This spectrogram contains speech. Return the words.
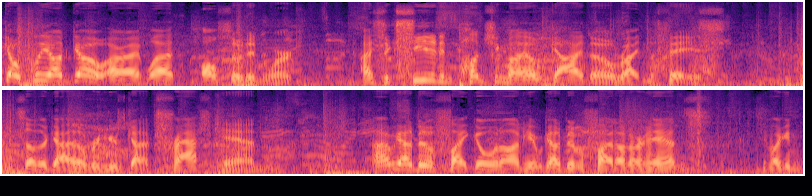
go, Cleon, go! Alright, well, that also didn't work. I succeeded in punching my own guy, though, right in the face. This other guy over here's got a trash can. Alright, we got a bit of a fight going on here. We got a bit of a fight on our hands. See if I can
